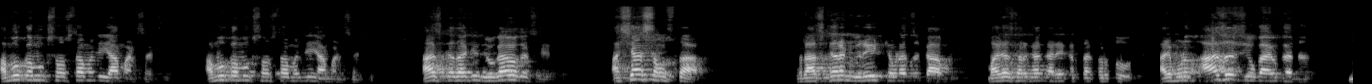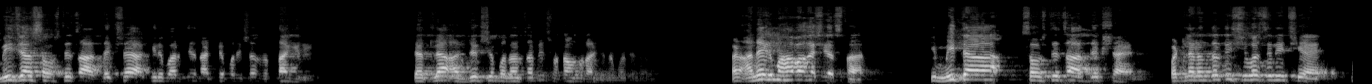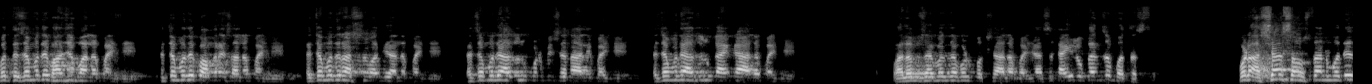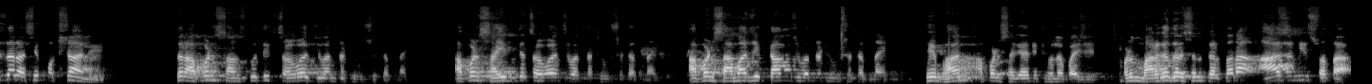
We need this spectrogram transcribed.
अमुक अमुक संस्था म्हणजे या माणसाची. अमुक अमुक संस्था म्हणजे या माणसाची. आज कदाचित योगायोग असेल अशा संस्था राजकारण विरहित ठेवण्याचं काम माझ्यासारखा कार्यकर्ता करतो. आणि म्हणून आजच योगायोगानं मी ज्या संस्थेचा अध्यक्ष आहे अखिल भारतीय नाट्य परिषद रत्नागिरी त्यातल्या अध्यक्षपदाचा मी स्वतःहून राजीनामा देणार आहे. कारण अनेक महाभाग असे असतात की मी त्या संस्थेचा अध्यक्ष आहे म्हटल्यानंतर ती शिवसेनेची आहे मग त्याच्यामध्ये भाजप आलं पाहिजे त्याच्यामध्ये काँग्रेस आलं पाहिजे त्याच्यामध्ये राष्ट्रवादी आलं पाहिजे त्याच्यामध्ये अजून कुणबी सेना आली पाहिजे त्याच्यामध्ये अजून काय काय आलं पाहिजे? पालम साहेबांचा पण पक्ष आला पाहिजे असं काही लोकांचं मत असतं. पण अशा संस्थांमध्ये जर असे पक्ष आले तर आपण सांस्कृतिक चळवळ जिवंत ठेवू शकत नाही. आपण साहित्य चळवळ जिवंत ठेवू शकत नाही. आपण सामाजिक काम जिवंत ठेवू शकत नाही. हे भान आपण सगळ्यांनी ठेवलं पाहिजे. म्हणून मार्गदर्शन करताना आज मी स्वतः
